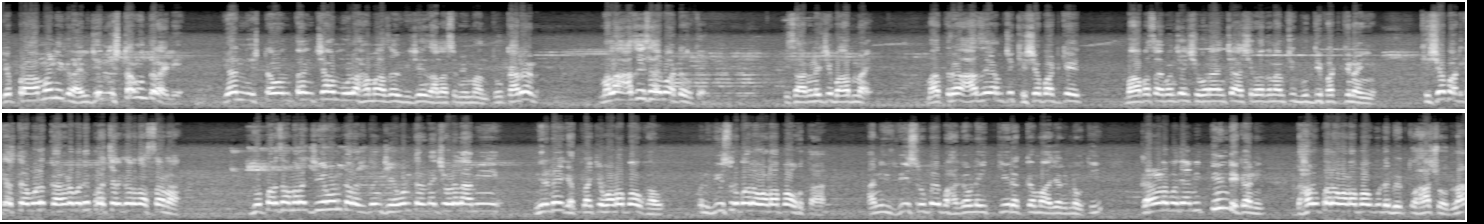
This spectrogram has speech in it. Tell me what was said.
जे प्रामाणिक राहिले जे निष्ठावंत राहिले या निष्ठावंतांच्यामुळं हा माझा विजय झाला असं मी मानतो. कारण मला आजही साहेब आठवतं ही सांगण्याची बाब नाही. मात्र आजही आमचे खिशे फाटके आहेत. बाबासाहेबांच्या शिवरायांच्या आशीर्वादाने आमची बुद्धी फाटकी नाही आहे खिशे फाटके असल्यामुळे कराडमध्ये प्रचार करत असताना दुपारचं आम्हाला जेवण करायचं होतं. जेवण करण्याच्या वेळेला आम्ही निर्णय घेतला की वडापाव खाऊ. पण वीस रुपयाला वडापाव होता. आणि वीस रुपये भागवणे इतकी रक्कम माझ्याकडे नव्हती. कराडमध्ये आम्ही तीन ठिकाणी दहा रुपयाला वडापाव कुठे भेटतो हा शोधला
